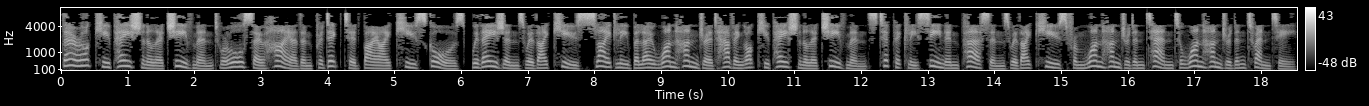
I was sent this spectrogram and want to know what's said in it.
Their occupational achievement were also higher than predicted by IQ scores, with Asians with IQs slightly below 100 having occupational achievements typically seen in persons with IQs from 110 to 120.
